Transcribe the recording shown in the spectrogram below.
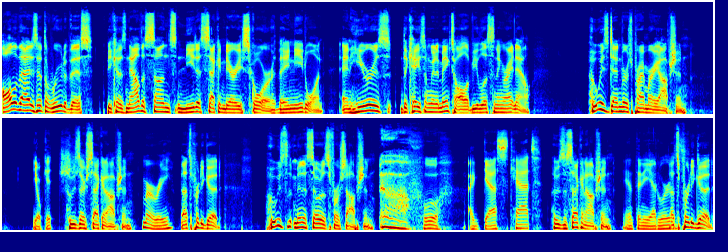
all of that is at the root of this because now the Suns need a secondary scorer. They need one. And here is the case I'm going to make to all of you listening right now. Who is Denver's primary option? Jokic, Who's their second option? Murray. That's pretty good. Who's Minnesota's first option? Oh, ooh, I guess KAT Who's the second option? Anthony Edwards. That's pretty good.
